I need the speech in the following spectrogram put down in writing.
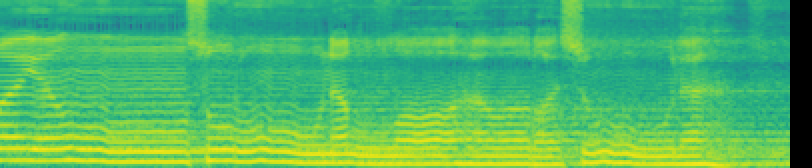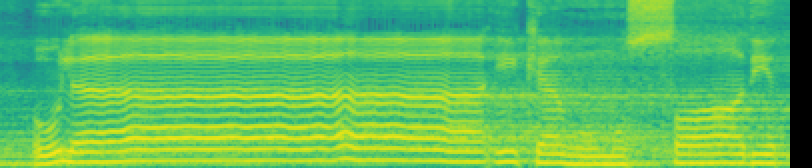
وينصرون الله ورسوله. أولئك هم الصادقون.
